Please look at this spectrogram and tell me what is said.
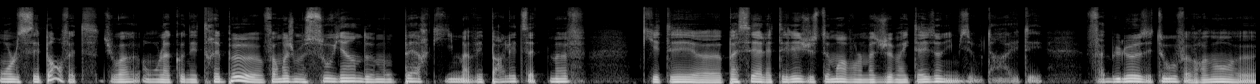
on le sait pas en fait. Tu vois, on la connaît très peu. Enfin, moi, je me souviens de mon père qui m'avait parlé de cette meuf qui était euh, passée à la télé justement avant le match de Mike Tyson. Il me disait putain, elle était fabuleuse et tout. Enfin, vraiment. euh,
